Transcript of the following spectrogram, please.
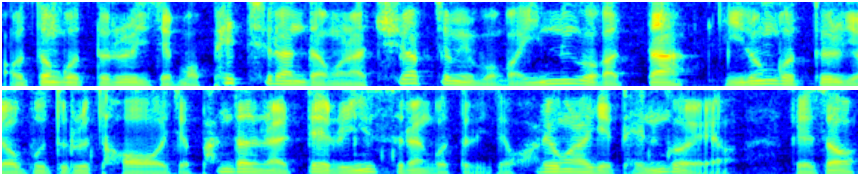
어떤 것들을 이제 뭐 패치를 한다거나 취약점이 뭐가 있는 것 같다 이런 것들 여부들을 더 이제 판단을 할 때 Lynis라는 것들을 이제 활용을 하게 되는 거예요. 그래서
